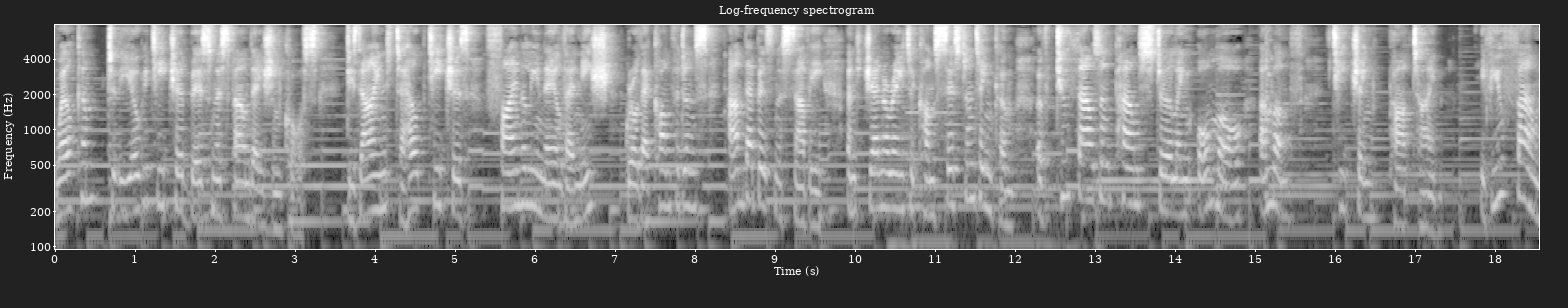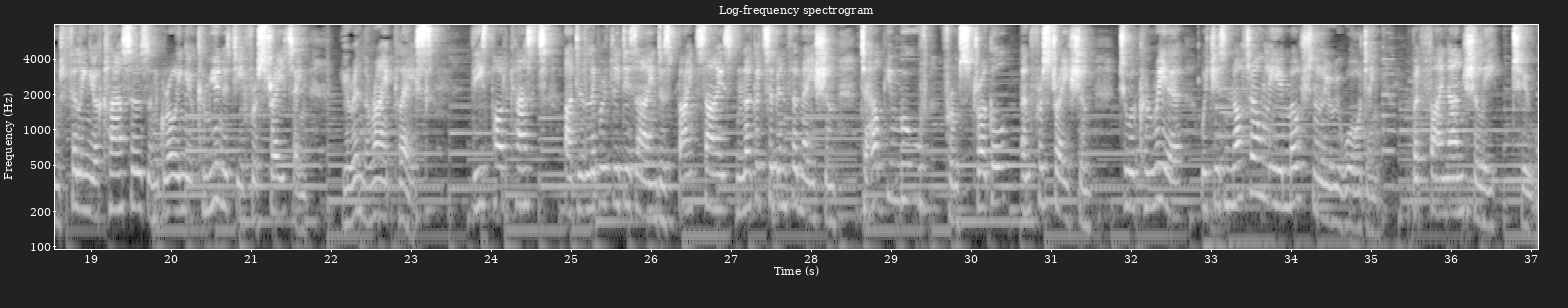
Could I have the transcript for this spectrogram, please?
Welcome to the Yoga Teacher Business Foundation course, designed to help teachers finally nail their niche, grow their confidence and their business savvy, and generate a consistent income of £2,000 sterling or more a month teaching part time. If you've found filling your classes and growing your community frustrating, you're in the right place. These podcasts are deliberately designed as bite sized nuggets of information to help you move from struggle and frustration to a career which is not only emotionally rewarding, but financially too.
